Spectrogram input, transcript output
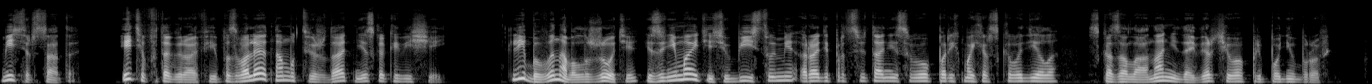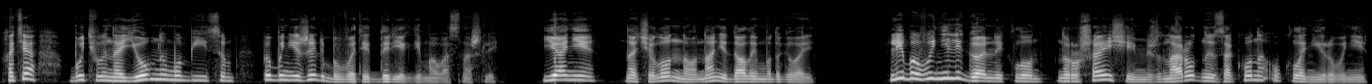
«Мистер Сата, эти фотографии позволяют нам утверждать несколько вещей. Либо вы нам лжете и занимаетесь убийствами ради процветания своего парикмахерского дела, сказала она, недоверчиво приподняв бровь. Хотя, будь вы наемным убийцем, вы бы не жили бы в этой дыре, где мы вас нашли. Я не... Начал он, но она не дала ему договорить. Либо вы нелегальный клон, нарушающий международные законы о клонировании.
